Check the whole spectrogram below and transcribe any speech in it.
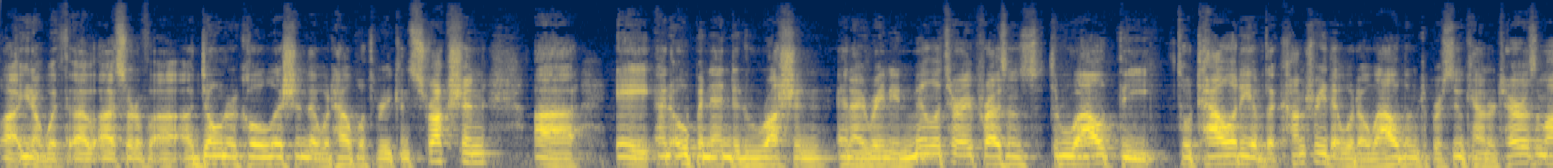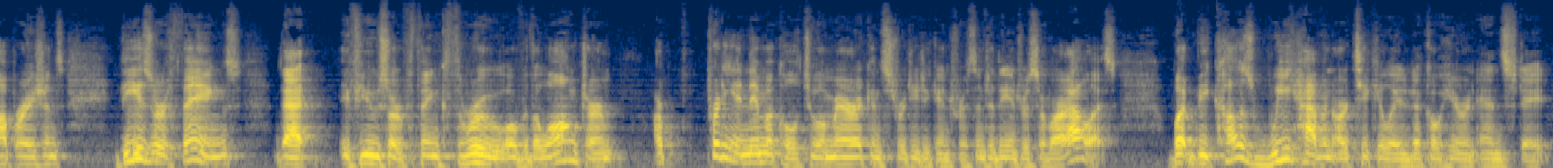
uh, you know, with a, a sort of a, a, donor coalition that would help with reconstruction, uh, a, an open-ended Russian and Iranian military presence throughout the totality of the country that would allow them to pursue counterterrorism operations. These are things that, if you sort of think through over the long term, are pretty inimical to American strategic interests and to the interests of our allies. But because we haven't articulated a coherent end state,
